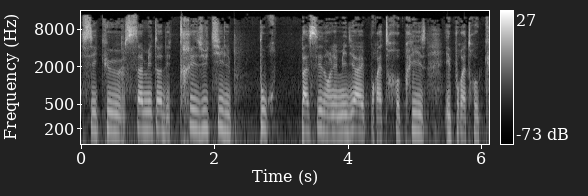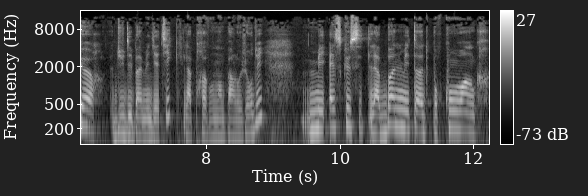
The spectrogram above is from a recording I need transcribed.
c'est que sa méthode est très utile pour passer dans les médias et pour être reprise et pour être au cœur du débat médiatique. La preuve, on en parle aujourd'hui. Mais est-ce que c'est la bonne méthode pour convaincre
